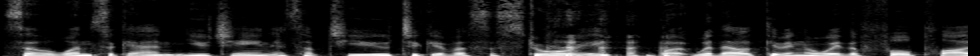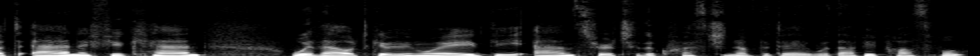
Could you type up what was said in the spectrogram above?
So once again, Eugene, it's up to you to give us a story, but without giving away the full plot. And if you can, without giving away the answer to the question of the day. Would that be possible?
